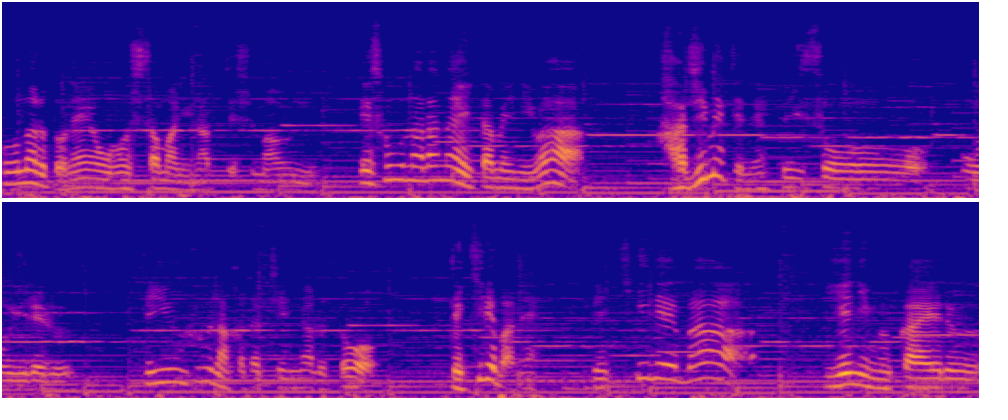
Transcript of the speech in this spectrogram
そうなるとね、お星様になってしまうんで、そうならないためには、初めてね、水槽を入れるっていう風な形になると、できればね、できれば家に迎える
